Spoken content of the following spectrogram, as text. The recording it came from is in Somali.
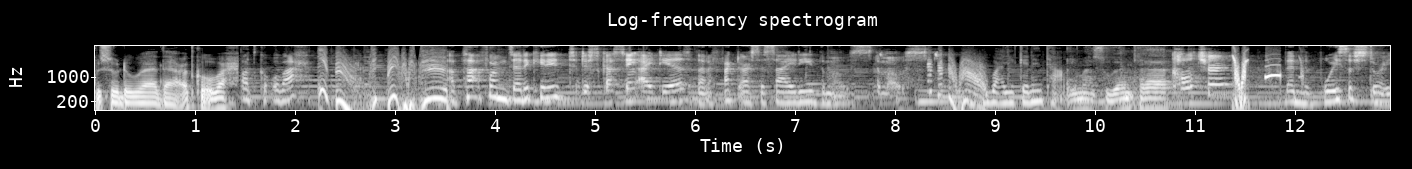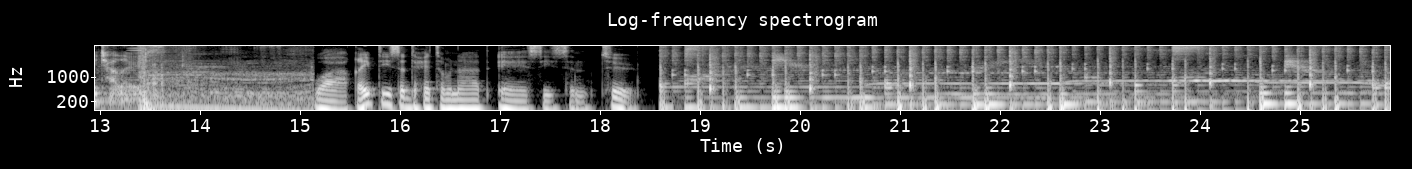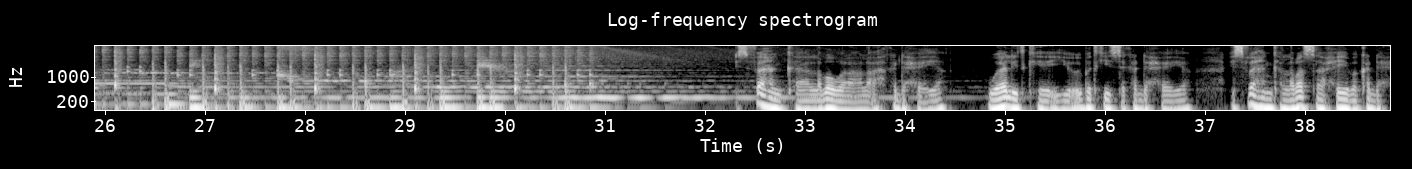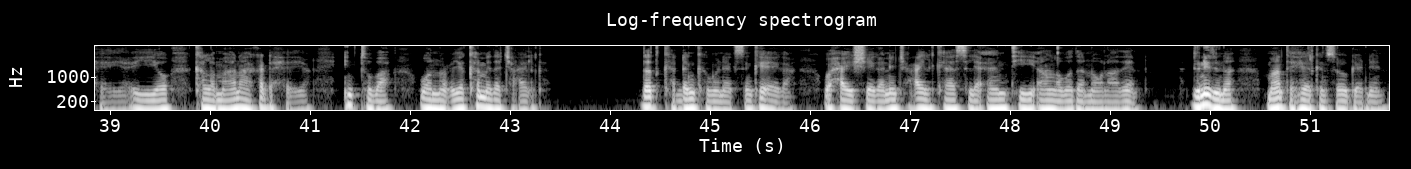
ku soo dhowaada codka ubax Codka Ubax, a platform dedicated to discussing ideas that affect our society the most. The most. wacyigelinta arrimaha sugaanta Culture and the voice of storytellers. waa qeybtii saddex tobnaad ee season two isfahanka laba walaalo ah ka dhexeeya waalidka iyo ubadkiisa ka dhexeeya isfahanka laba saaxiiba ka dhexeeya iyo kalamaanaha ka dhexeeya intuba waa noocyo ka mida jacaylka. Dadka dhanka wanaagsan ka eega waxay sheegaan in jacaylkaas la'aantii aan la wada noolaadeen. Duniduna maanta heerkan soo gaadheen.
